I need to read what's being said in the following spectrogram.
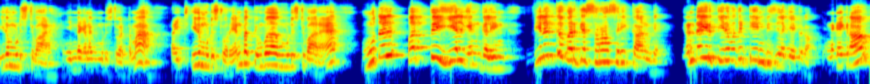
இதை முடிச்சுட்டு வரேன். இந்த கணக்கு முடிச்சுட்டு வரட்டுமா? ரைட் இது முடிச்சுட்டு வரேன். எண்பத்தி ஒன்பதாவது முடிச்சுட்டு வரேன். முதல் பத்து இயல் எண்களின் விலக்க வர்க்க சராசரி காண்க. ரெண்டாயிரத்தி இருபது டிஎன்பிசியில் கேட்டிருக்கான். என்ன கேட்குறான்?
